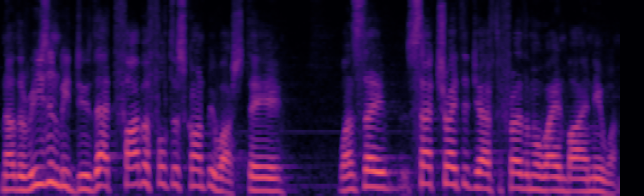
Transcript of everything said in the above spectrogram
Now, the reason we do that, fiber filters can't be washed. They, once they're saturated, you have to throw them away and buy a new one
